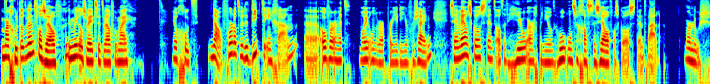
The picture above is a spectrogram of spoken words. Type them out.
maar goed, dat went vanzelf. Inmiddels weet ze het wel van mij. Heel goed. Nou, voordat we de diepte ingaan uh, over het mooie onderwerp waar jullie hier voor zijn, zijn wij als co-assistent altijd heel erg benieuwd hoe onze gasten zelf als co-assistent waren. Marloes,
